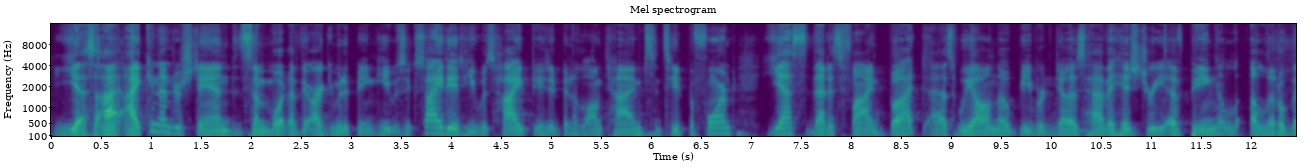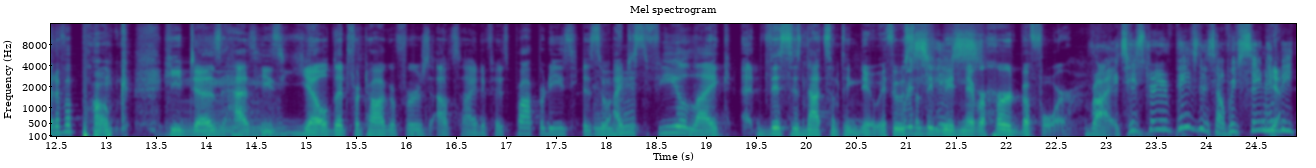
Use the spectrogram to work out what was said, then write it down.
Yes, I, I can understand somewhat of the argument of being he was excited, he was hyped, it had been a long time since he had performed. Yes, that is fine, but as we all know, Bieber does mm. have a history of being a, a little bit of a punk. He does has he's mm. yelled at photographers outside of his properties. So I just mm-hmm. feel like uh, this is not something new. If it was something we had never heard before. Right, it's history repeating itself. We've seen him Yeah. be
